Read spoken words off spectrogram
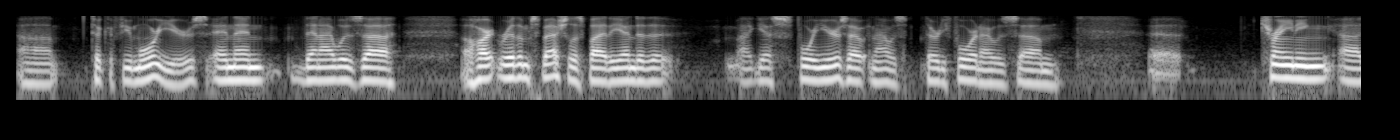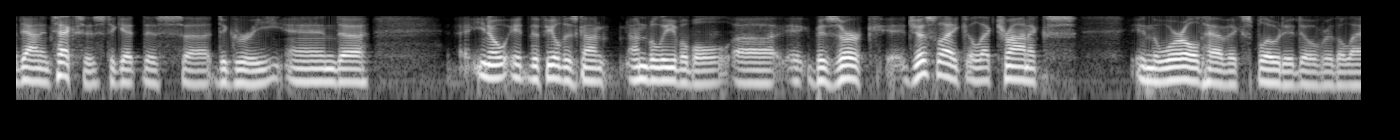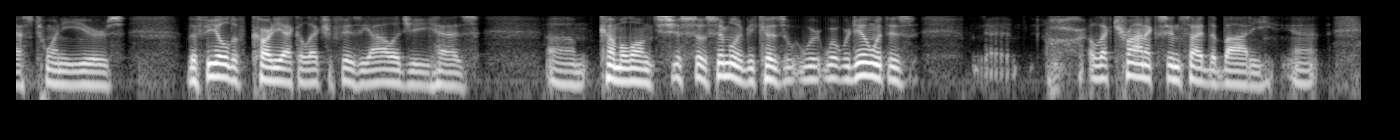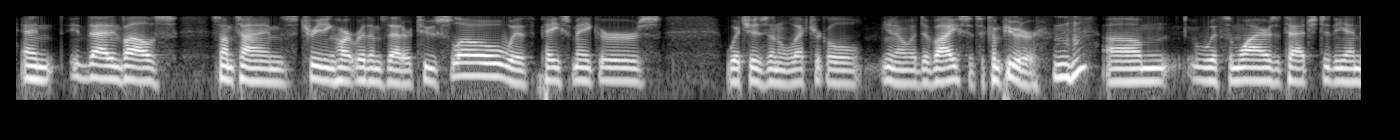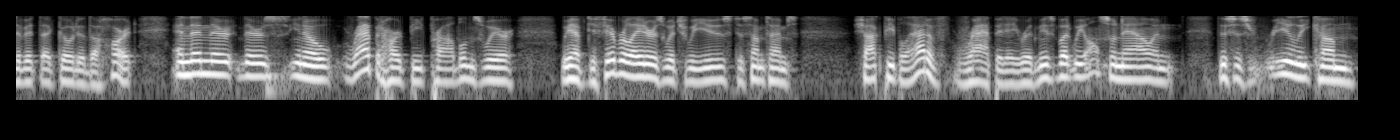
uh, took a few more years. And then then I was uh, a heart rhythm specialist by the end of the, I guess, four years. I, and I was 34, and I was. Um, uh, training uh, down in Texas to get this uh, degree, and uh, you know it, the field has gone unbelievable, uh, berserk. Just like electronics in the world have exploded over the last 20 years, the field of cardiac electrophysiology has um, come along just so similar because we're, what we're dealing with is uh, electronics inside the body, uh, and that involves sometimes treating heart rhythms that are too slow with pacemakers, which is an electrical, you know, a device. It's a computer Mm-hmm. um, with some wires attached to the end of it that go to the heart. And then there, there's, you know, rapid heartbeat problems where we have defibrillators, which we use to sometimes shock people out of rapid arrhythmias. But we also now, and this has really come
